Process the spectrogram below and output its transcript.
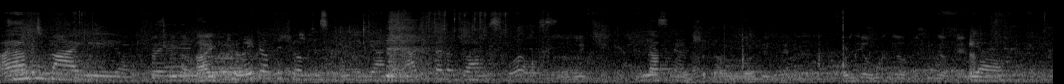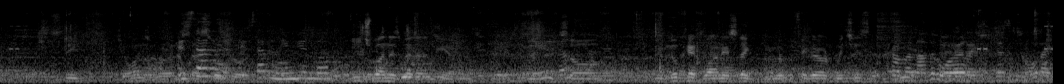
I haven't my um, I curator of the show, which and I'm a fan of John's works. Lovely. Yeah. Is that, is that an Indian model? Each one is better than the other. So you look at one, it's like you have to figure out which is From another world. It doesn't look like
